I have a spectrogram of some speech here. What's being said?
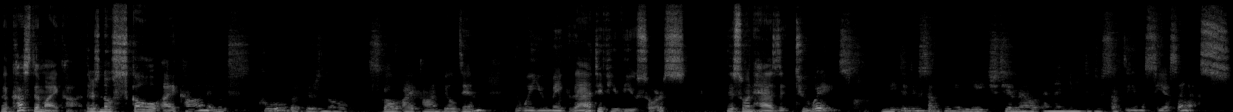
The custom icon, there's no skull icon. It looks cool, but there's no skull icon built in. The way you make that if you view source. This one has it two ways. You need to do something in the HTML, and then you need to do something in the CSS.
